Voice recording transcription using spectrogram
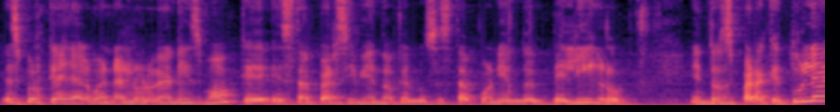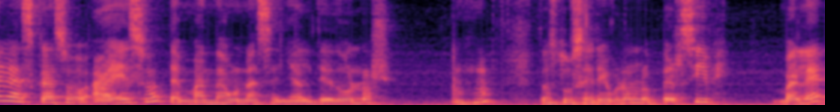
es porque hay algo en el organismo que está percibiendo que nos está poniendo en peligro. Entonces, para que tú le hagas caso a eso, te manda una señal de dolor. Entonces, tu cerebro lo percibe, ¿vale?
